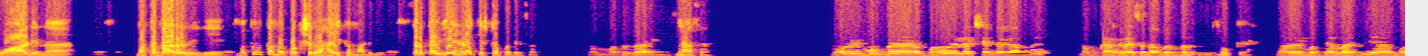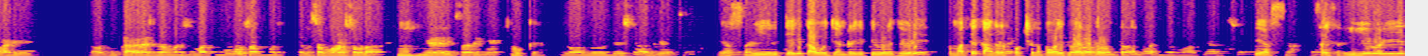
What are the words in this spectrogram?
ವಾರ್ಡಿನ ಮತದಾರರಿಗೆ ಮತ್ತು ತಮ್ಮ ಪಕ್ಷದ ಹೈಕಮಾಂಡ್ಗೆ ಸರ್. ತಾವ್ ಏನ್ ಹೇಳಕ್ ಇಷ್ಟಪಡ್ತೀರಿ ಸರ್? ನಮ್ಮ ಮತದಾರರಿಗೆ. ನಾ ಸರ್. ನೋಡ್ರಿ ಮುಂದೆ ಬರೋ ಎಲೆಕ್ಷನ್ ಆದ್ರೆ ನಮ್ ಕಾಂಗ್ರೆಸ್ ಬೆಂಬಲ್ತ್ರಿ ಓಕೆ. ನಾವೇ ಮತ್ತೆಲ್ಲ ಯಾ- ಮಾಡಿ ಕಾಂಗ್ರೆಸ್ ಬೆಂಬಲಿಸಿ ಮತ್ತೆ ಇನ್ನೂ ಸ್ವಲ್ಪ ಕೆಲಸ ಮಾಡಿಸೋಣ ಹೇಳಿ ಸರಿಗೆ ಓಕೆ. ಇನ್ನೊಂದು ಉದ್ದೇಶ. ಎಸ್ ಸರ್ ಈ ರೀತಿಯಾಗಿ ತಾವು ಜನರಿಗೆ ತಿಳುವಳಿಕೆ ಹೇಳಿ ಮತ್ತೆ ಕಾಂಗ್ರೆಸ್ ಪಕ್ಷನ ತಾವು ಎಸ್ ಸರ್ ಸರಿ ಇಲ್ಲಿವರೆಗೆ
